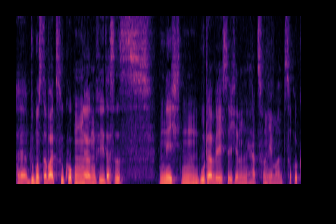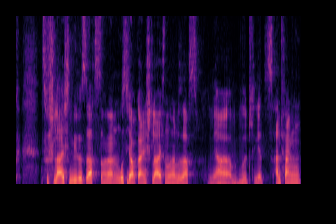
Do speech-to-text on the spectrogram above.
äh, du musst dabei zugucken, irgendwie, das ist nicht ein guter Weg, sich in ein Herz von jemandem zurückzuschleichen, wie du sagst, sondern muss ich auch gar nicht schleichen, sondern du sagst, ja, wird jetzt anfangen,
